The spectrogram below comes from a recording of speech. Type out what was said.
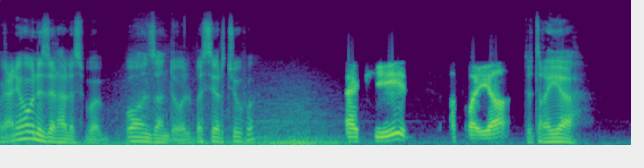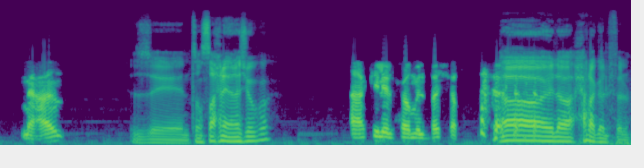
يعني هو نزل هالأسبوع Bones and All بصير تشوفه؟ أكيد. تتريا تترياه؟ نعم. زين. تنصحني أنا أشوفه؟ آكل لحوم البشر. آه لا حرق الفيلم.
